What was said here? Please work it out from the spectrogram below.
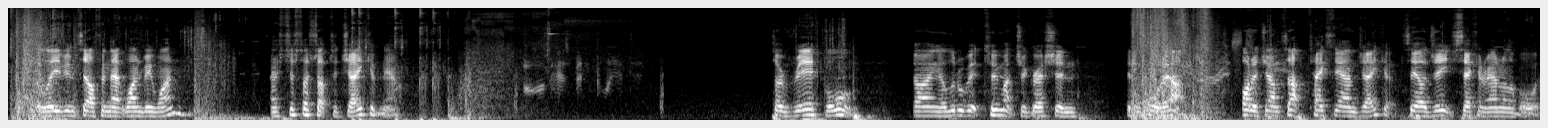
To leave himself in that 1v1. And it's just left up to Jacob now. So Rareform, showing a little bit too much aggression, getting caught out. Potter jumps up, takes down Jacob. CLG second round on the board.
